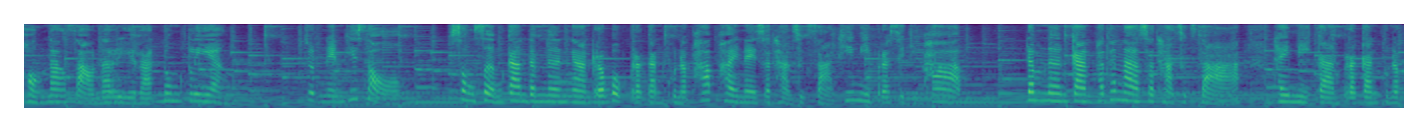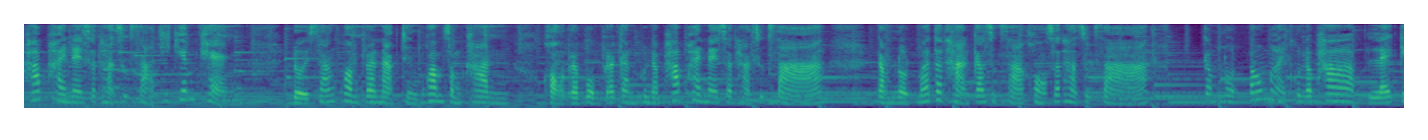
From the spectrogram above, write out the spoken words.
ของนางสาวนารีรัตน์นุ่มเกลียง จุดเน้นที่ 2 ส่งเสริมการดำเนินงานระบบประกันคุณภาพภายในสถานศึกษาที่มีประสิทธิภาพดำเนินการพัฒนาสถานศึกษา ให้มีการประกันคุณภาพภายในสถานศึกษาที่เข้มแข็ง โดยสร้างความตระหนักถึงความสำคัญของระบบประกันคุณภาพภายในสถานศึกษากำหนดมาตรฐานการศึกษาของสถานศึกษากำหนดเป้าหมายคุณภาพ และเก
